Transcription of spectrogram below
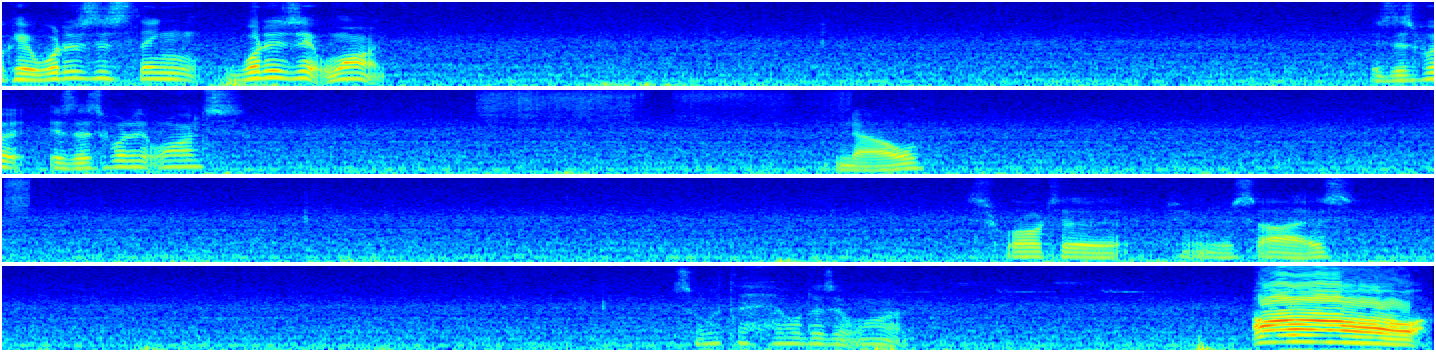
Okay, what does this thing? What does it want? Is this what is this what it wants? No. Scroll to change the size. So what the hell does it want? Oh,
